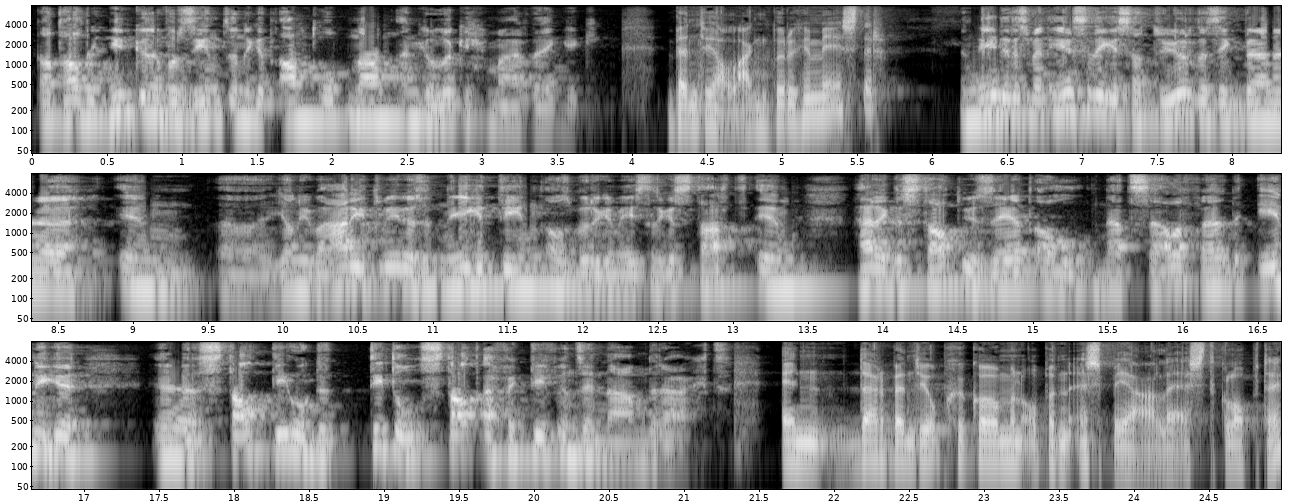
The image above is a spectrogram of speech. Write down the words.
Dat had ik niet kunnen voorzien toen ik het ambt opnam en gelukkig maar, denk ik. Bent u al lang burgemeester? Nee, dit is mijn eerste legislatuur, dus ik ben uh, in uh, januari 2019 als burgemeester gestart in Herk de Stad. U zei het al net zelf, hè, de enige uh, stad die ook de titel stad effectief in zijn naam draagt. En daar bent u opgekomen op een SPA-lijst, klopt hè?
